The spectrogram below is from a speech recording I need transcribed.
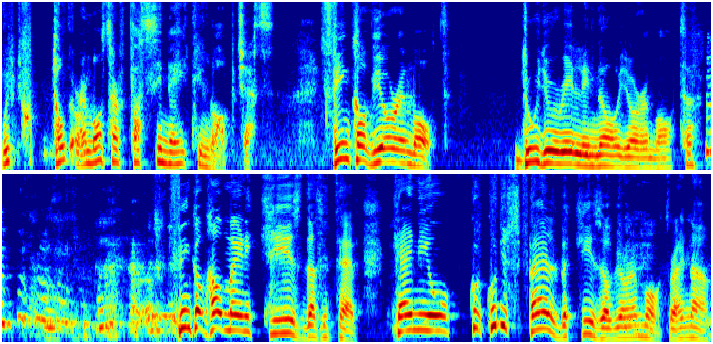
We talk, remotes are fascinating objects. Think of your remote. Do you really know your remote? Think of how many keys does it have. Can you could, could you spell the keys of your remote right now?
